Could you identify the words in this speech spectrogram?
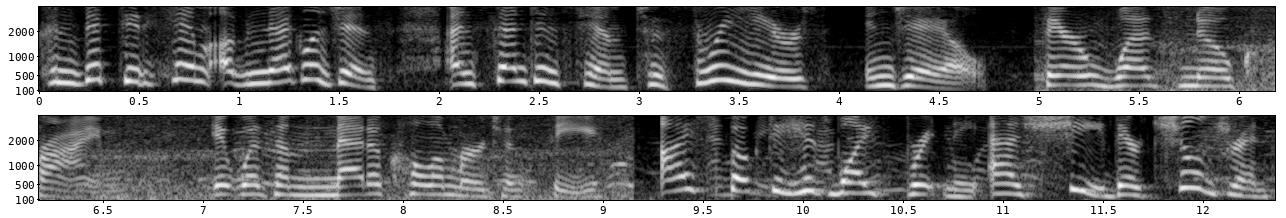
convicted him of negligence and sentenced him to three years in jail. There was no crime. It was a medical emergency. I spoke to his wife, Brittany, as she, their children,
